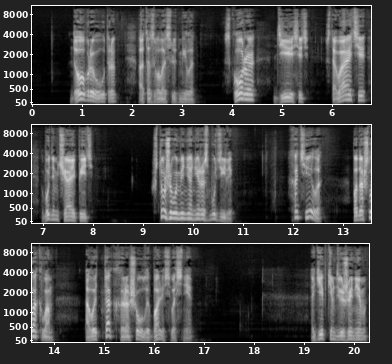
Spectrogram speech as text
— Доброе утро! — отозвалась Людмила. — Скоро десять. Вставайте, будем чай пить. — Что же вы меня не разбудили? — Хотела. Подошла к вам — а вы так хорошо улыбались во сне. Гибким движением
